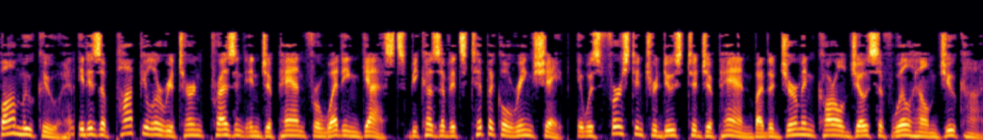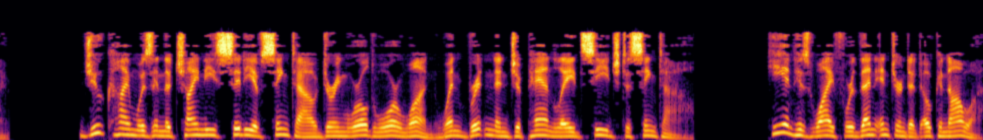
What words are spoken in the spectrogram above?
It is a popular return present in Japan for wedding guests because of its typical ring shape. It was first introduced to Japan by the German Karl Joseph Wilhelm Juchheim. Juchheim was in the Chinese city of Tsingtao during World War I when Britain and Japan laid siege to Tsingtao. He and his wife were then interned at Okinawa.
